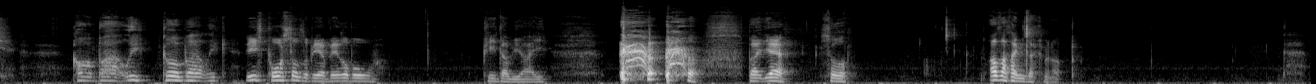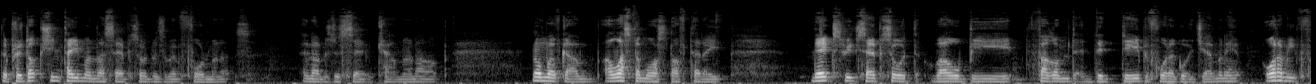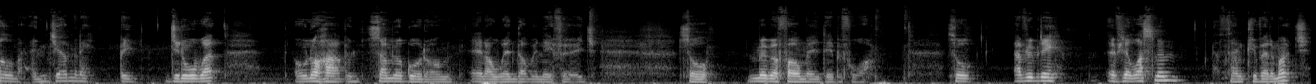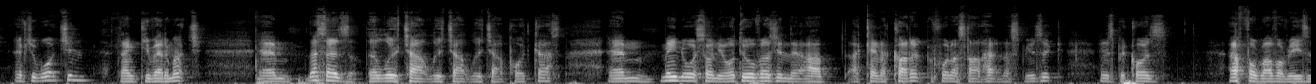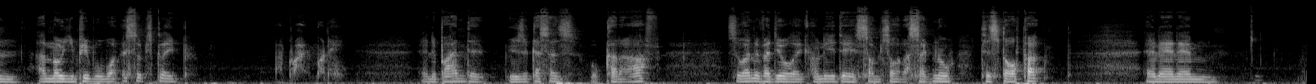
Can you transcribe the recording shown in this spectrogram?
Combat League, Combat League. These posters will be available PWI but yeah, so other things are coming up. The production time on this episode was about four minutes, and I was just setting camera up. Normally, I've got a, list of more stuff to write. Next week's episode will be filmed the day before I go to Germany, or I might film in Germany. But do you know what? It'll not happen. Something will go wrong, and I'll end up with no footage. So maybe I'll film it the day before. So everybody, if you're listening, thank you very much. If you're watching, thank you very much. Um, this is the Lou Chat, Lou Chat, Lou Chat podcast. Um, might notice on the audio version that I, I kind of cut it before I start hitting this music, and it's because if for whatever reason a million people want to subscribe, I'd want money. And the band, the music this is, will cut it off. So in the video, like I'll need uh, some sort of signal to stop it, and then um,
